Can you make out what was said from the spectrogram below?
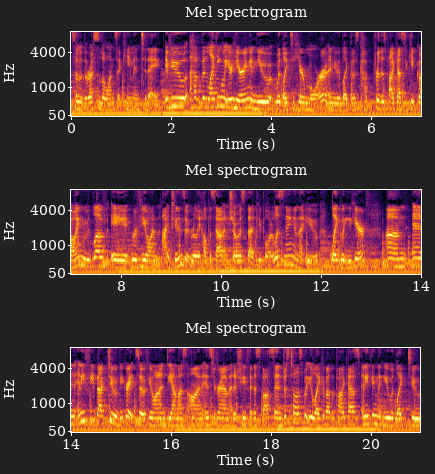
some of the rest of the ones that came in today. If you have been liking what you're hearing and you would like to hear more and you would like this for this podcast to keep going, we would love a review on iTunes. It would really help us out and show us that people are listening and that you like what you hear. Um, and any feedback too would be great. So if you want to DM us on Instagram at Achieve Fitness Boston, just tell us what you like about the podcast. Anything that you would like to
